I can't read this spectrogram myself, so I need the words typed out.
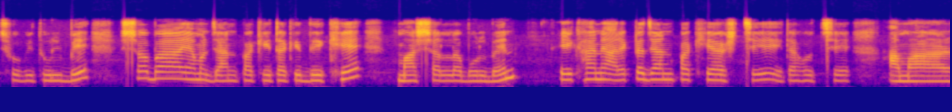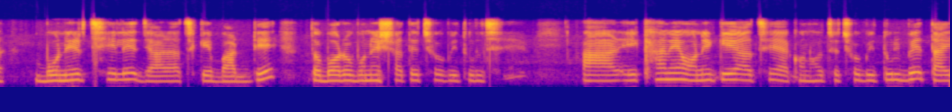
ছবি তুলবে। সবাই আমার জান পাখিটাকে দেখে মার্শাল্লাহ বলবেন। এখানে আরেকটা জান পাখি আসছে, এটা হচ্ছে আমার বোনের ছেলে যার আজকে বার্থডে, তো বড় বোনের সাথে ছবি তুলছে। আর এখানে অনেকে আছে, এখন হচ্ছে ছবি তুলবে, তাই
